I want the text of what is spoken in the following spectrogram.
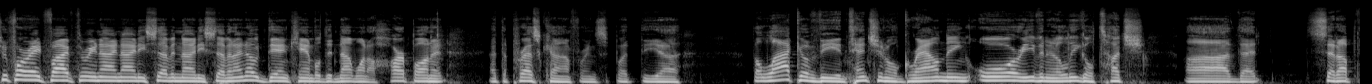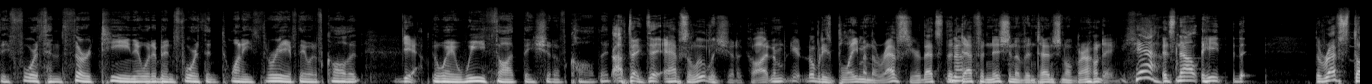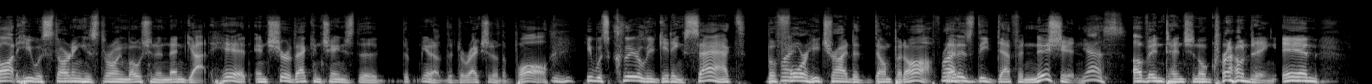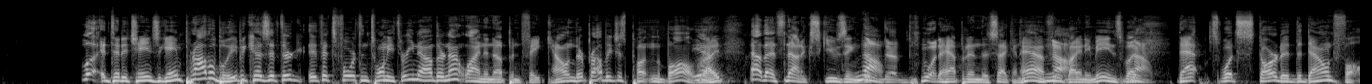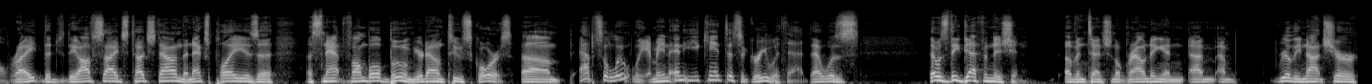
248 539 9797. I know Dan Campbell did not want to harp on it at the press conference, but the uh, the lack of the intentional grounding or even an illegal touch uh, that set up the fourth and 13, it would have been fourth and 23 if they would have called it Yeah. the way we thought they should have called it. They, they absolutely should have caught. him. Nobody's blaming the refs here. That's the No. definition of intentional grounding. Yeah. It's not he. The, refs thought he was starting his throwing motion and then got hit, and sure that can change the, the you know the direction of the ball. Mm-hmm. He was clearly getting sacked before he tried to dump it off. Right. That is the definition Yes. of intentional grounding. And look, did it change the game? Probably because if they're if it's fourth and twenty three now, they're not lining up and fake count. They're probably just punting the ball, Yeah. right? Now that's not excusing No. the, the, what happened in the second half No. by any means, but No. that's what started the downfall, right? The the offsides touchdown. The next play is a, a snap fumble. Boom, you're down two scores. Um, absolutely. I mean, and you can't disagree with that. That was that was the definition of intentional grounding, and I'm I'm really not sure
